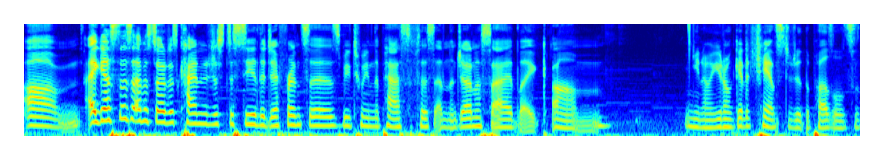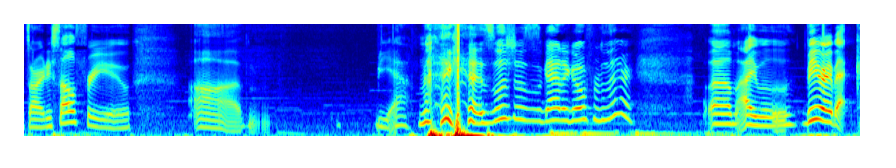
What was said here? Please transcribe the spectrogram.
Um, I guess this episode is kind of just to see the differences between the pacifist and the genocide. Like, um, you know, you don't get a chance to do the puzzles; it's already solved for you um, yeah, I guess let's just gotta go from there. Um, I will be right back.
